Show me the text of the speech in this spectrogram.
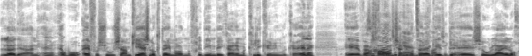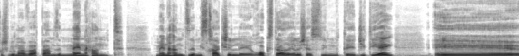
לא יודע, אני, הוא איפשהו שם, כי יש לו קטעים מאוד מפחידים, בעיקר עם הקליקרים וכאלה. אה, להיות שאני שכן, רוצה להגיד, שכן. שאולי לא חושבים עליו אף פעם, זה מנהאנט. מנהאנט זה משחק של רוקסטאר, אלה שעושים את GTA. אה,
